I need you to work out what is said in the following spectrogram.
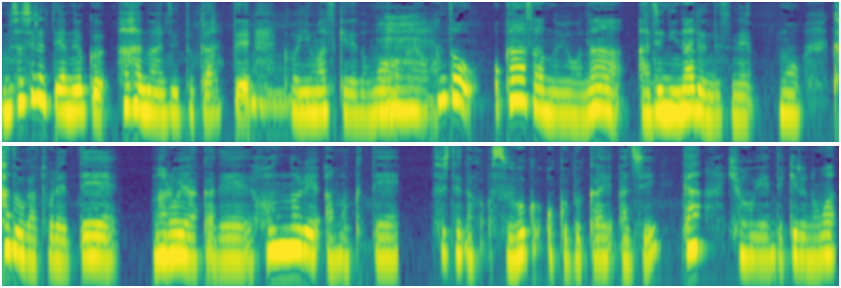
お味噌汁ってあのよく母の味とかってこう言いますけれども、ええ本当お母さんのような味になるんですね。もう角が取れて、まろやかで、ほんのり甘くて、そしてなんかすごく奥深い味が表現できるのは、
